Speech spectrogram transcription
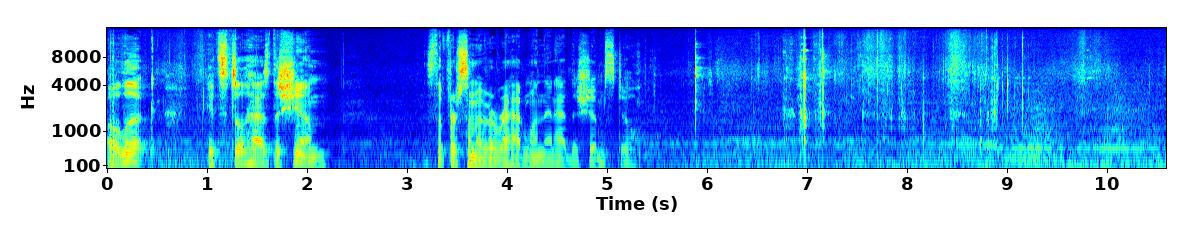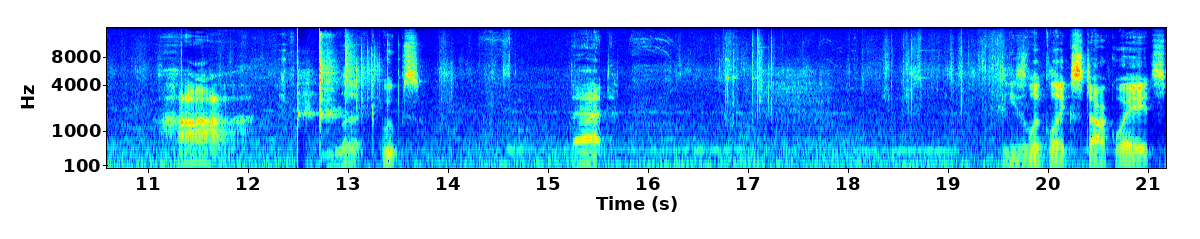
Oh look, it still has the shim. It's the first time I've ever had one that had the shim still. Aha! Look, oops. That. These look like stock weights.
